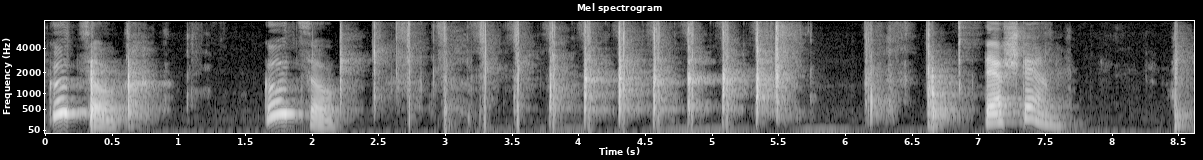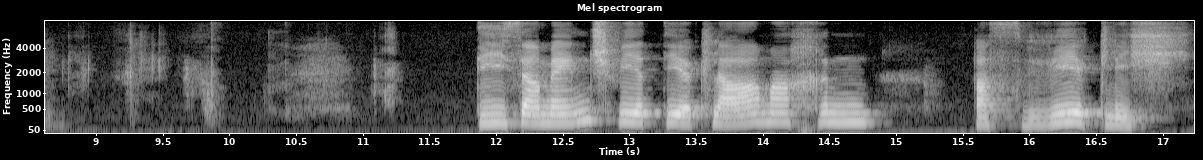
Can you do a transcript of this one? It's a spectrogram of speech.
Gut so. Gut so. Der Stern. Dieser Mensch wird dir klar machen, was wirklich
